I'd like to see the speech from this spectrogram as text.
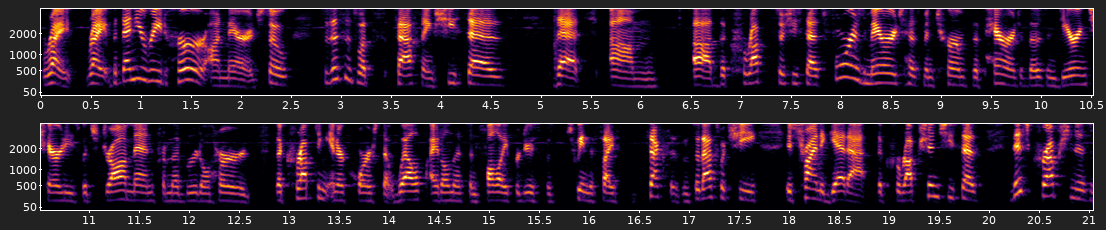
Right, right. But then you read her on marriage. So, so this is what's fascinating. She says that um, uh, the corrupt, so she says, for his marriage has been termed the parent of those endearing charities which draw men from the brutal herd, the corrupting intercourse that wealth, idleness, and folly produce between the sexes. And so that's what she is trying to get at the corruption. She says, this corruption is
